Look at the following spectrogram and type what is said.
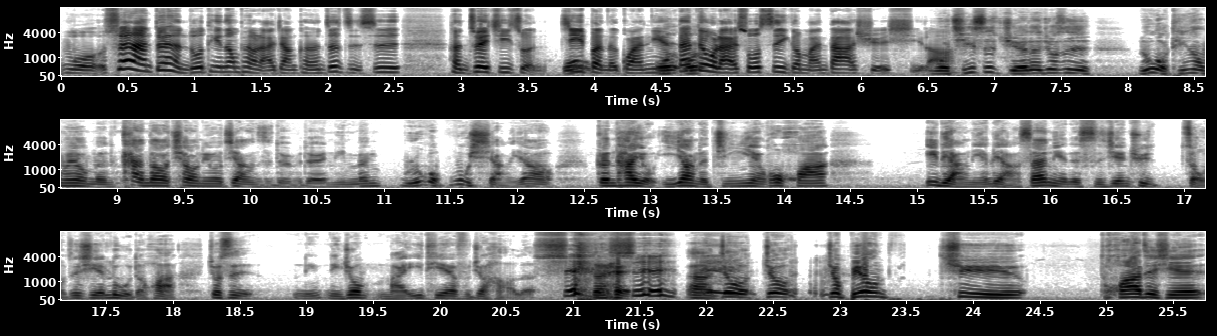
我虽然对很多听众朋友来讲，可能这只是很最基准基本的观念但对我来说是一个蛮大的学习啦。我其实觉得，就是如果听众朋友们看到俏妞这样子，对不对？你们如果不想要跟他有一样的经验，或花一两年、两三年的时间去走这些路的话，就是你你就买 ETF 就好了。是对是，啊、就就就不用去花这些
